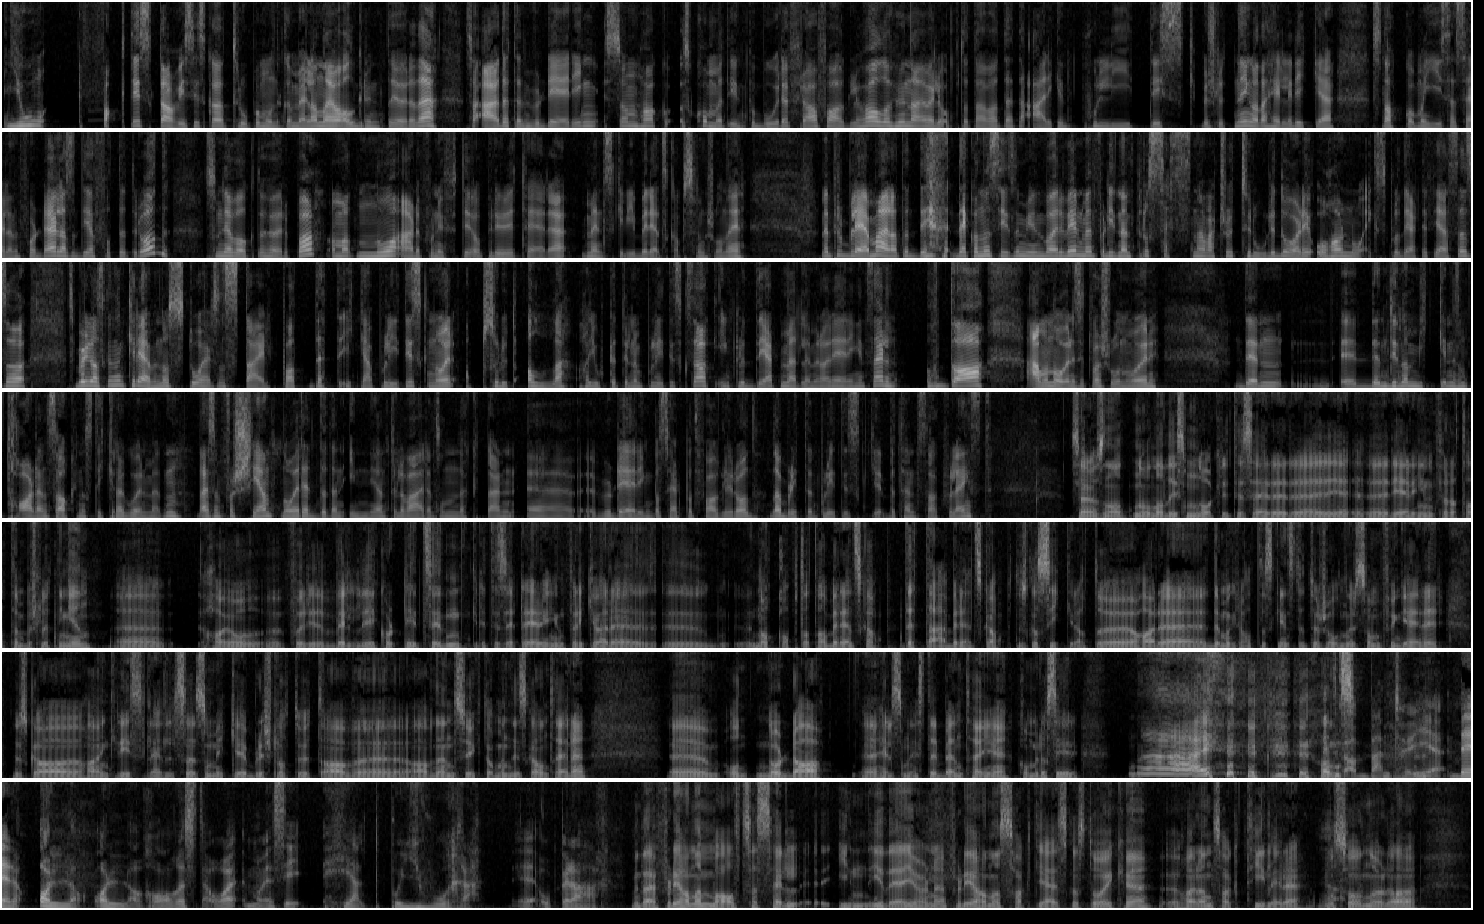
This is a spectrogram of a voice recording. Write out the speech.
jo faktisk, da, hvis vi skal tro på Monica Mæland, er jo all grunn til å gjøre det, så er jo dette en vurdering som har kommet inn på bordet fra faglig hold. Og hun er jo veldig opptatt av at dette er ikke en politisk beslutning, og det er heller ikke snakk om å gi seg selv en fordel. Altså, de har fått et råd som de har valgt å høre på, om at nå er det fornuftig å prioritere mennesker i beredskapsfunksjoner. Men problemet er at det, det kan du si så mye hun bare vil, men fordi den prosessen har vært så utrolig dårlig og har nå eksplodert i fjeset, så, så blir det ganske sånn krevende å stå helt sånn steilt på at dette ikke er politisk, når absolutt alle har gjort det til en politisk sak, inkludert medlemmer av regjeringen selv. Og da er man over i en situasjon hvor den, eh, den dynamikken liksom tar den saken og stikker av gårde med den. Det er liksom for sent nå å redde den inn igjen til å være en sånn nøktern eh, vurdering basert på et faglig råd. Det har blitt en politisk betent sak for lengst. Så er det jo sånn at Noen av de som nå kritiserer eh, regjeringen for å ha tatt den beslutningen, eh, har jo for veldig kort tid siden kritisert regjeringen for ikke å være eh, nok opptatt av beredskap. Dette er beredskap. Du skal sikre at du har eh, demokratiske institusjoner som fungerer. Du skal ha en kriseledelse som ikke blir slått ut av, eh, av den sykdommen de skal håndtere. Eh, og når da helseminister Bent Høie kommer og sier Nei! Vet Han du Bent Høie det er det aller, aller rareste, og må jeg si helt på jordet eh, oppi det her. Men det er fordi han har malt seg selv inn i det hjørnet. Fordi han har sagt 'jeg skal stå i kø', har han sagt tidligere. Og så når da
